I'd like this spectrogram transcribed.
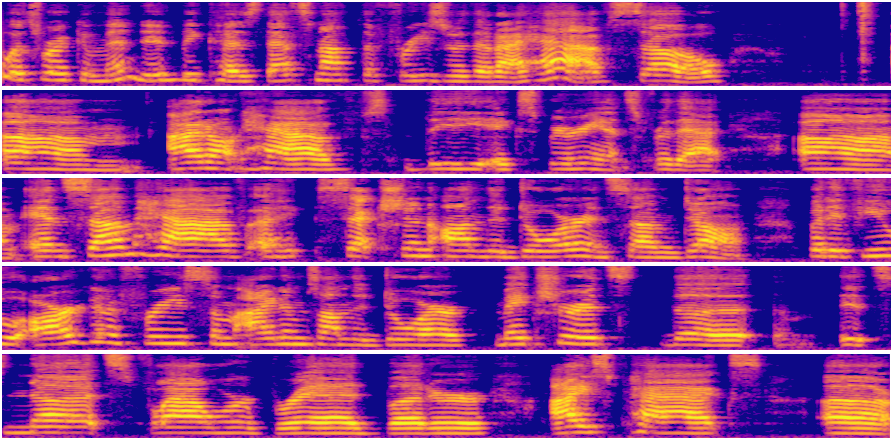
what's recommended because that's not the freezer that I have. So, um, I don't have the experience for that. Um, and some have a section on the door and some don't. But if you are going to freeze some items on the door, make sure it's the it's nuts, flour, bread, butter, ice packs, uh,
